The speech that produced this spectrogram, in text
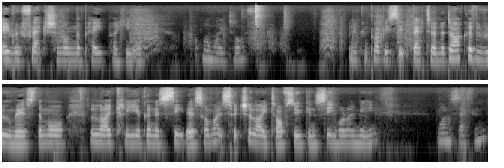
a reflection on the paper here. Put my light off. And you can probably see it better and the darker the room is the more likely you're going to see this. So I might switch the light off so you can see what I mean. One second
